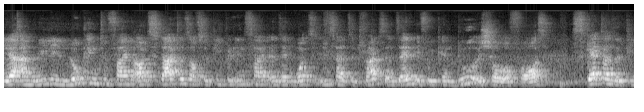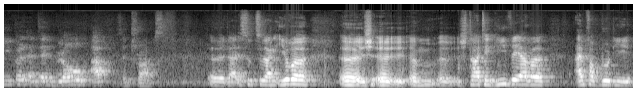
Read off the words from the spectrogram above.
yeah, I'm really looking to find out status of the people inside and then what's inside the trucks and then if we can do a show of force, scatter the people and then blow up the trucks. Äh, da ist sozusagen ihre äh, äh, ähm, äh, Strategie wäre, einfach nur die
